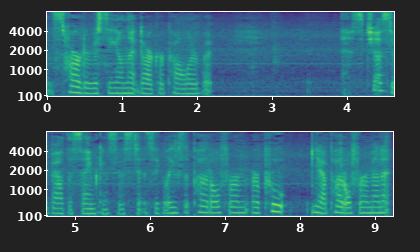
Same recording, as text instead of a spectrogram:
It's harder to see on that darker color, but just about the same consistency. Leaves the puddle for, or pool, yeah, puddle for a minute.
